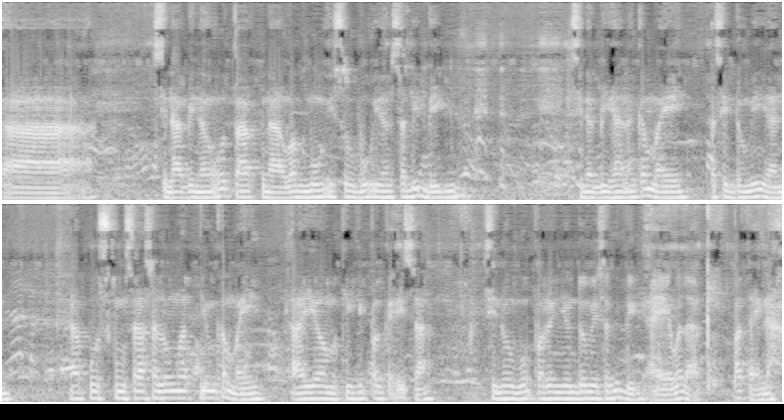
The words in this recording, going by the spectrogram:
ah, sinabi ng utak na wag mong isubo yan sa bibig, sinabihan ang kamay kasi dumi yan. Tapos kung sasalungat yung kamay, ayaw makikipagkaisa, sinubo pa rin yung dumi sa bibig, ay wala, patay na.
